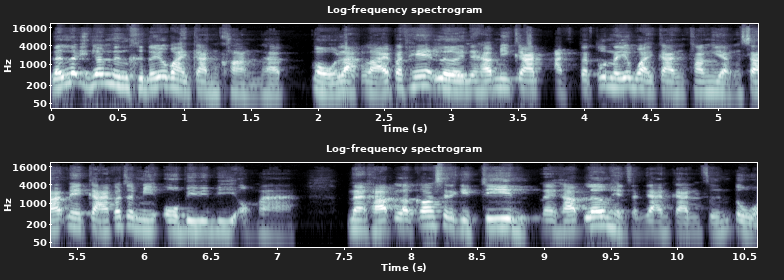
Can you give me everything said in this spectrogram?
และเรื่องอีกเรื่องหนึ่งคือนโยบายการคลังครับโอ้หลากหลายประเทศเลยนะครับมีการอัดกระตุ้นนโยบายการคลังอย่างสหรัฐอเมริกาก็จะมี OBBB ออกมานะครับแล้วก็เศรษฐกิจจีนนะครับเริ่มเห็นสัญญาณการฟื้นตัว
